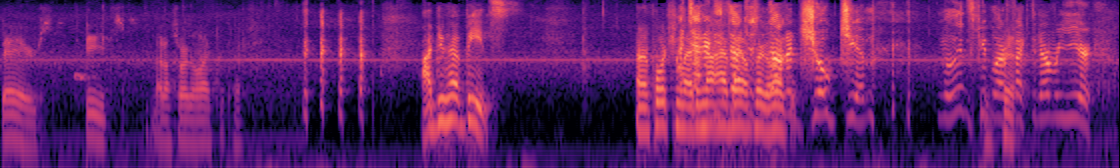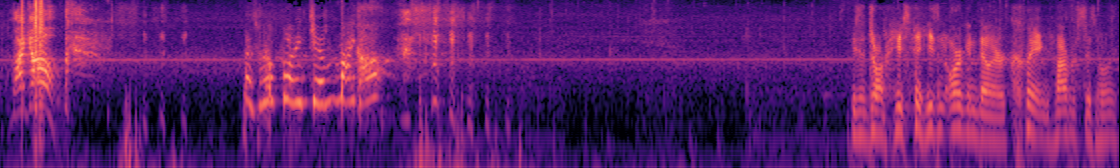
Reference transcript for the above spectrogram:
Bears. Beats. Battlestar Galactica. I do have beats. Unfortunately, I do not have Identity theft Battlestar is not a joke, Jim. Millions of people are affected every year. Michael! That's real funny, Jim. Michael. He's a door. He's he's an organ donor. Quick, harvest his organ.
